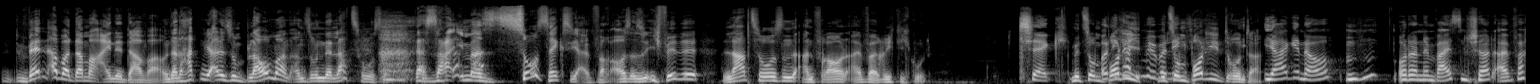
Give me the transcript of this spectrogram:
wenn aber da mal eine da war und dann hatten wir alle so einen Blaumann an, so eine Latzhose. Das sah immer so sexy einfach aus. Also ich finde Latzhosen an Frauen einfach richtig gut. Check. Mit so einem Body, mir mit so einem überlegt- Body drunter. Ja, genau. Mhm. Oder einem weißen Shirt einfach.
